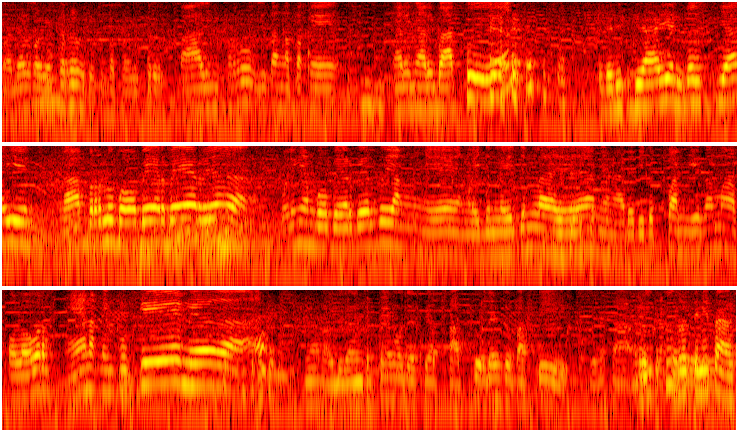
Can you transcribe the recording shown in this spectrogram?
Padahal paling seru itu tempat paling seru. paling seru kita nggak pakai nyari-nyari batu ya kan? Udah disediain. udah disediain nggak perlu bawa BR-BR ya nggak paling yang bawa BR-BR tuh yang ya yang legend-legend lah ya kan yang ada di depan kita mah followers enak nimpukin ya. Nah kalau bilang cepet mah udah tiap Sabtu deh itu pasti biasa. Itu Rutinitas.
